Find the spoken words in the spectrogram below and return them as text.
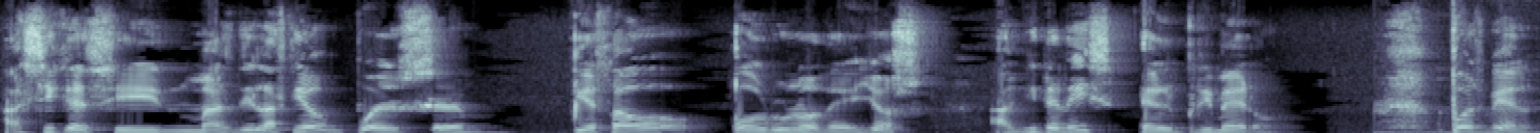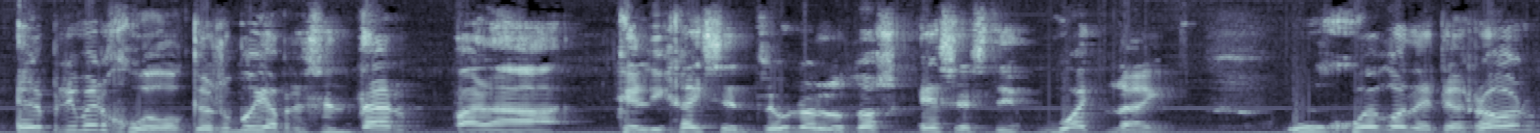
Así que sin más dilación, pues eh, empiezo por uno de ellos. Aquí tenéis el primero. Pues bien, el primer juego que os voy a presentar para que elijáis entre uno de los dos es este, White Knight. Un juego de terror,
